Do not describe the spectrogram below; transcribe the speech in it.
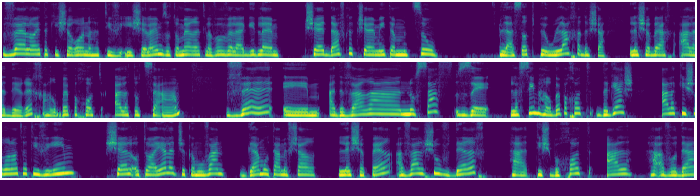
ולא את הכישרון הטבעי שלהם. זאת אומרת, לבוא ולהגיד להם, כשדווקא כשהם יתאמצו לעשות פעולה חדשה, לשבח על הדרך, הרבה פחות על התוצאה. והדבר הנוסף זה לשים הרבה פחות דגש על הכישרונות הטבעיים של אותו הילד, שכמובן גם אותם אפשר לשפר, אבל שוב, דרך התשבוכות על העבודה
